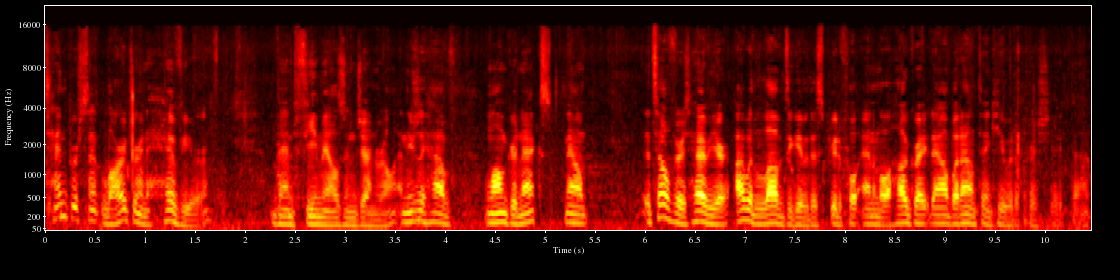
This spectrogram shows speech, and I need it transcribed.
10% larger and heavier than females in general, and usually have longer necks. Now, the Telfair is heavier. I would love to give this beautiful animal a hug right now, but I don't think he would appreciate that.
